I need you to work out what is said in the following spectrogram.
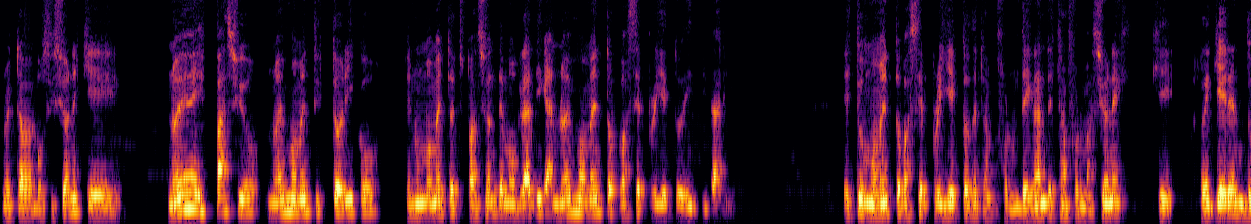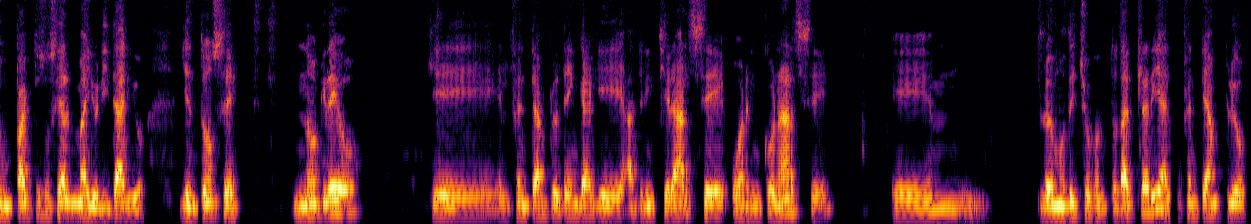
nuestra posición es que no es espacio, no es momento histórico, en un momento de expansión democrática, no es momento para hacer proyecto identitario este es un momento para hacer proyectos de, de grandes transformaciones que requieren de un pacto social mayoritario. Y entonces no creo que el Frente Amplio tenga que atrincherarse o arrinconarse. Em, lo hemos dicho con total claridad, el Frente Amplio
